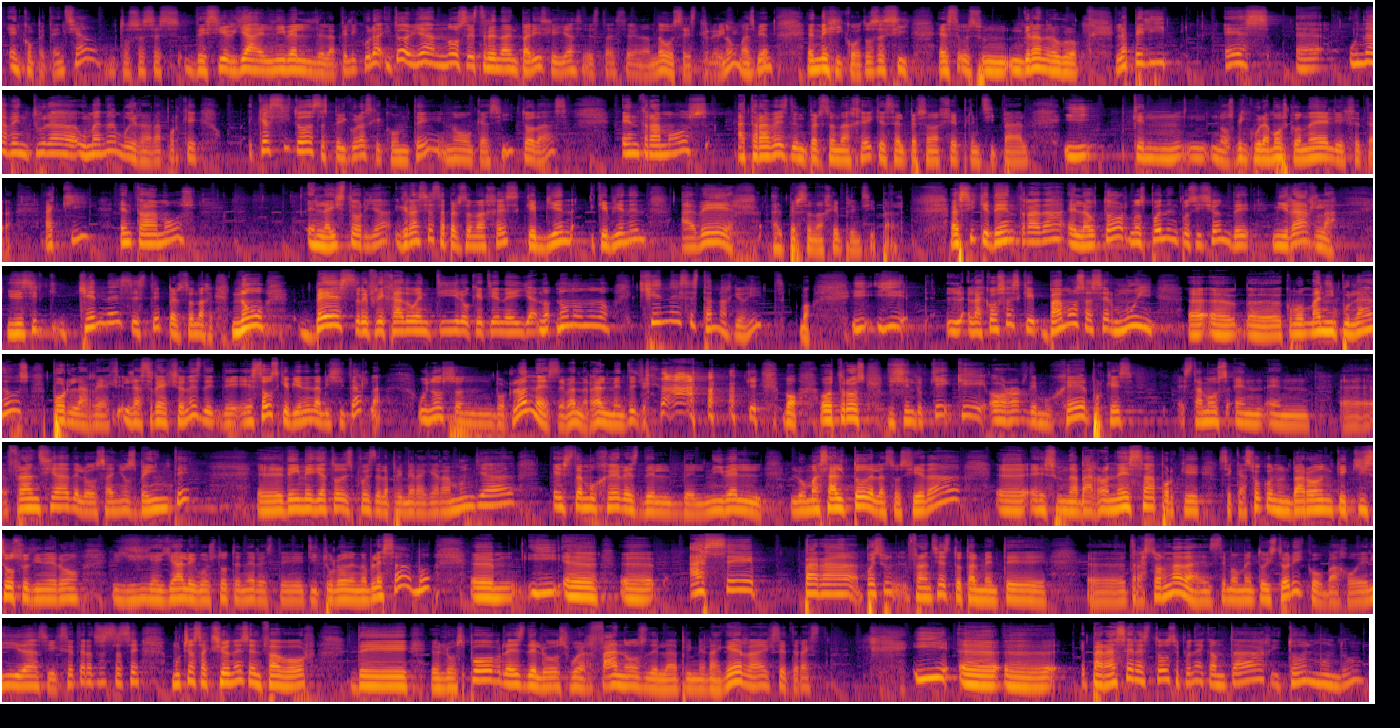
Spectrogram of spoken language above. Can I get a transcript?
en competencia, entonces es decir ya el nivel de la película, y todavía no se estrena en París, que ya se está estrenando, o se estrenó más bien, en México, entonces sí, es, es un, un gran logro. La peli es eh, una aventura humana muy rara, porque casi todas las películas que conté, no casi todas, entramos a través de un personaje que es el personaje principal y que nos vinculamos con él etcétera. Aquí entramos en la historia gracias a personajes que, vienen a ver al personaje principal. Así que de entrada el autor nos pone en posición de mirarla y decir, ¿quién es este personaje? No ves reflejado en ti lo que tiene ella. No, no, no, no. ¿Quién es esta Marguerite? Bueno, y la cosa es que vamos a ser muy eh, eh, como manipulados por la reac- las reacciones de, de esos que vienen a visitarla. Unos son burlones, se van realmente... bueno, otros diciendo, ¿qué, qué horror de mujer, porque es, estamos en, en, Francia de los años 20 eh, de inmediato después de la Primera Guerra Mundial. Esta mujer es del, del nivel lo más alto de la sociedad, eh, es una baronesa porque se casó con un varón que quiso su dinero y ella le gustó tener este título de nobleza, ¿no? Eh, y eh, hace pues Francia es totalmente eh, trastornada en este momento histórico, bajo heridas y etcétera. Entonces hace muchas acciones en favor de eh, los pobres, de los huérfanos de la Primera Guerra, etcétera, etcétera. Y eh, para hacer esto se pone a cantar y todo el mundo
